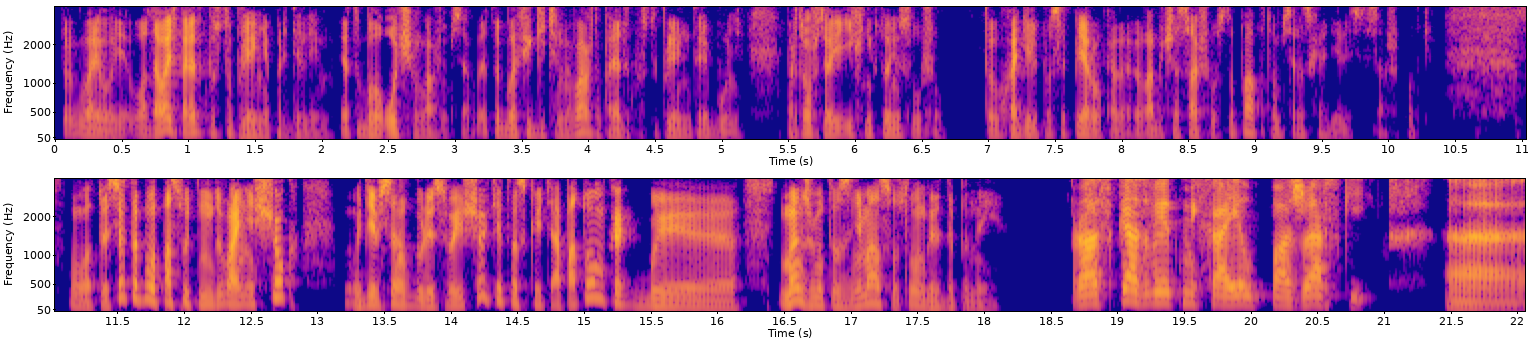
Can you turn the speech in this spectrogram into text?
который говорил, вот давайте порядок выступления определим. Это было очень важно. Это было офигительно важно, порядок выступления на трибуне. При том, что их никто не слушал. То уходили после первого, когда обычно Саша выступал, потом все расходились, Саша Поткин. Вот, то есть это было, по сути, надувание щек, где все надули свои щеки, так сказать, а потом как бы менеджментом занимался, условно говоря, ДПНИ. Рассказывает Михаил Пожарский а,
